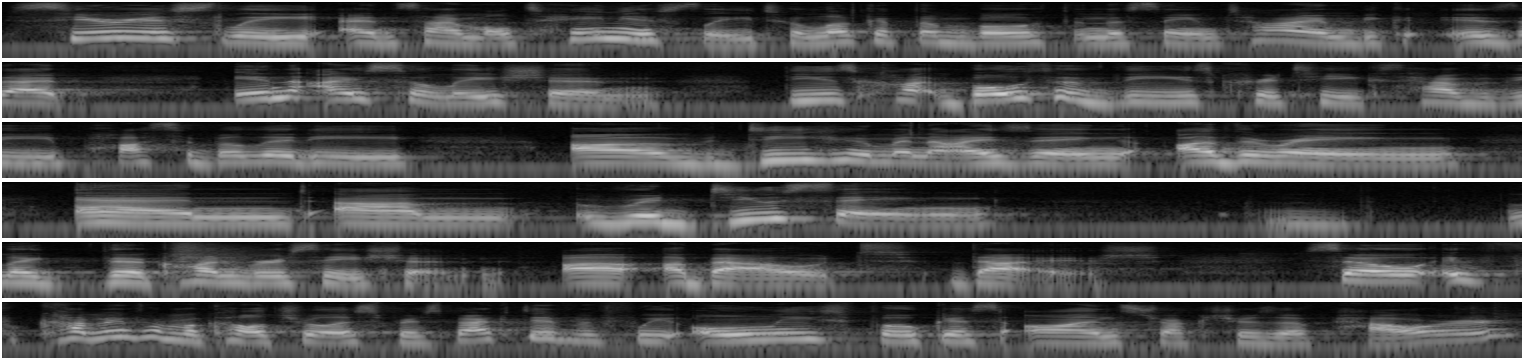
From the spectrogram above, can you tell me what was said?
seriously and simultaneously, to look at them both in the same time, is that in isolation, these, both of these critiques have the possibility of dehumanizing, othering, and um, reducing like the conversation uh, about Daesh. So if coming from a culturalist perspective, if we only focus on structures of power,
